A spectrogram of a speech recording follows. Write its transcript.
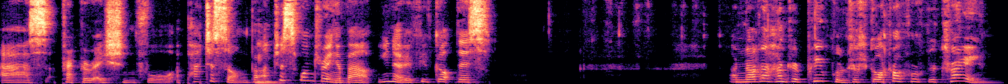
as preparation for a patter song. But I'm just wondering about, you know, if you've got this. Another hundred people just got off of the train.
